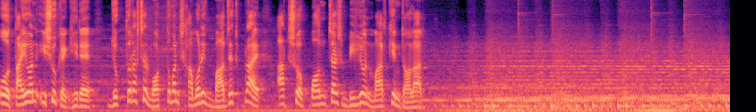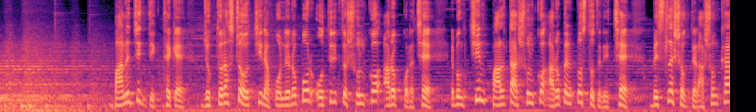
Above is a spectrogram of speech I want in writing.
ও তাইওয়ান ইস্যুকে ঘিরে। যুক্তরাষ্ট্রের বর্তমান সামরিক বাজেট প্রায় আটশো পঞ্চাশ বিলিয়ন মার্কিন ডলার। বাণিজ্যিক দিক থেকে যুক্তরাষ্ট্র চীনা পণ্যের ওপর অতিরিক্ত শুল্ক আরোপ করেছে এবং চীন পাল্টা শুল্ক আরোপের প্রস্তুতি নিচ্ছে। বিশ্লেষকদের আশঙ্কা,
